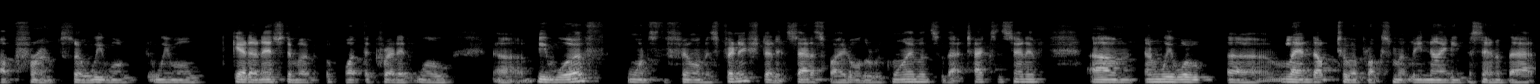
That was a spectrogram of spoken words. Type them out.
upfront. So we will we will get an estimate of what the credit will uh, be worth once the film is finished and it's satisfied all the requirements of that tax incentive. Um, and we will uh, lend up to approximately 90% of that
